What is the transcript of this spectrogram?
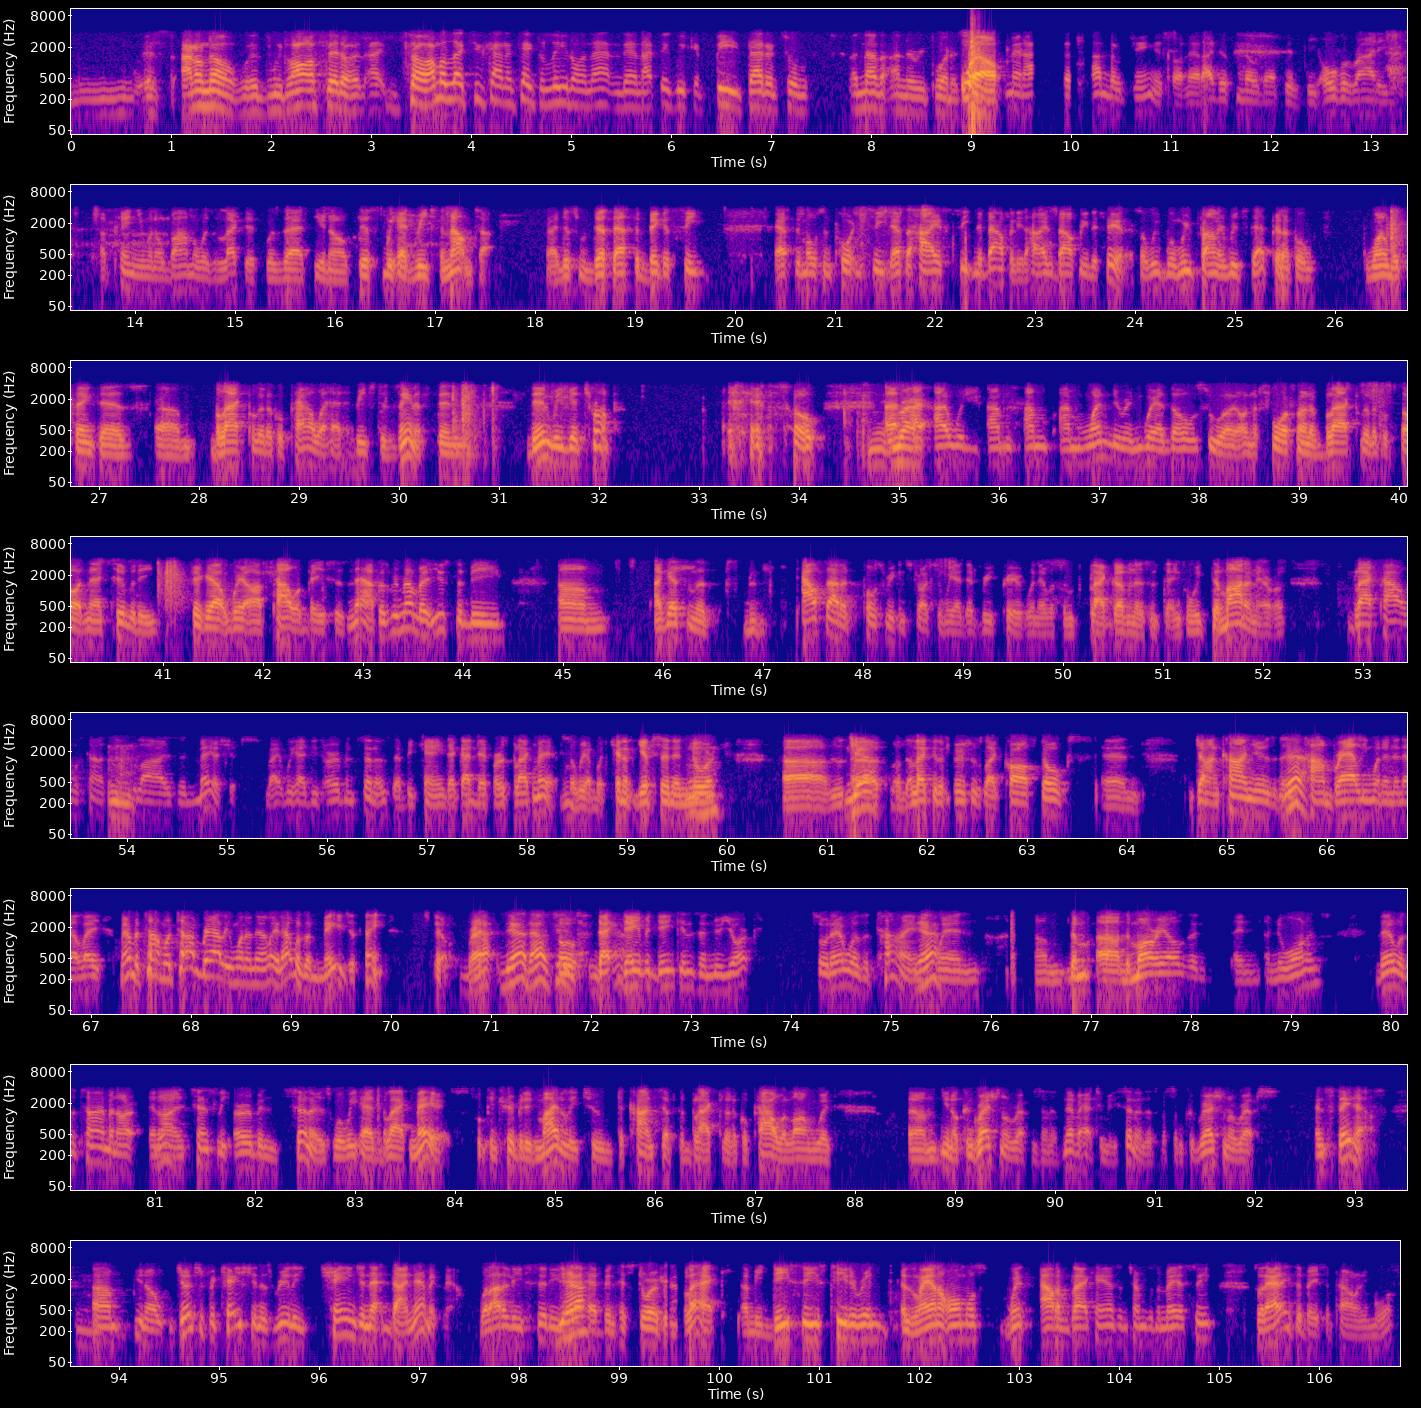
it's, I don't know, we, we lost it, or so. I'm gonna let you kind of take the lead on that, and then I think we can feed that into another underreported. Well, man, I I'm no genius on that. I just know that the, the overriding opinion when Obama was elected was that you know this we had reached the mountaintop. Right. This this that's the biggest seat. That's the most important seat. That's the highest seat in the balcony, the highest balcony in the theater. So we, when we finally reached that pinnacle, one would think that as um, black political power had reached the zenith, then then we get Trump. and so right. I, I, I would I'm I'm I'm wondering where those who are on the forefront of black political thought and activity figure out where our power base is now. Because remember, it used to be, um, I guess, in the outside of post Reconstruction, we had that brief period when there was some black governors and things. When we, the modern era, black power was kind of Mm. centralized in mayorships, right? We had these urban centers that became that got their first black mayor. So we had with Kenneth Gibson in Mhm. Newark, uh, Yeah. uh, elected officials like Carl Stokes and John Conyers, and then Yeah. Tom Bradley went in in L.A. Remember Tom when Tom Bradley went in L.A. That was a major thing, still, right? That- yeah, that was So huge. that yeah. David Dinkins in New York. So there was a time Yeah. when um, the uh, the in, in, in New Orleans. There was a time in our in our intensely urban centers where we had black mayors who contributed mightily to the concept of black political power, along with um, you know congressional representatives. Never had too many senators, but some congressional reps and state house. Um, you know, gentrification is really changing that dynamic now. A lot of these cities Yeah. that have been historically black, I mean, DC's teetering, Atlanta almost went out of black hands in terms of the mayor seat, so that ain't the base of power anymore.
